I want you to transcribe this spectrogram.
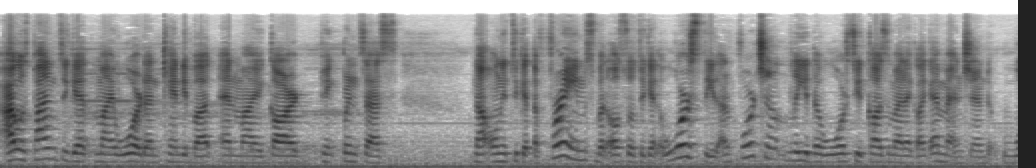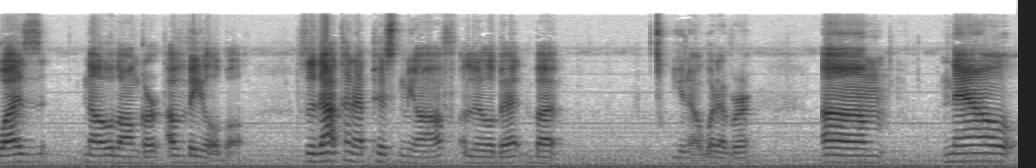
I was planning to get my Warden Candy Butt and my Guard Pink Princess not only to get the frames, but also to get a War. Unfortunately, the War cosmetic, like I mentioned, was no longer available. So that kind of pissed me off a little bit, but, you know, whatever. Um, now,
